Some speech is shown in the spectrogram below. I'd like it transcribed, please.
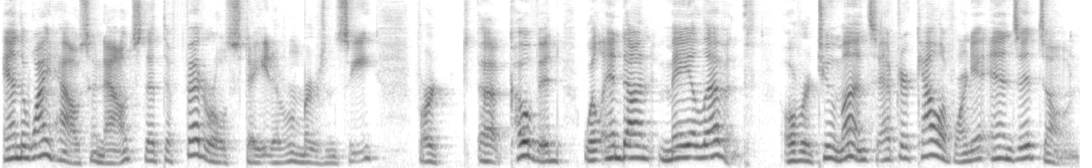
And the White House announced that the federal state of emergency for uh, COVID will end on May 11th over two months after California ends its own.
